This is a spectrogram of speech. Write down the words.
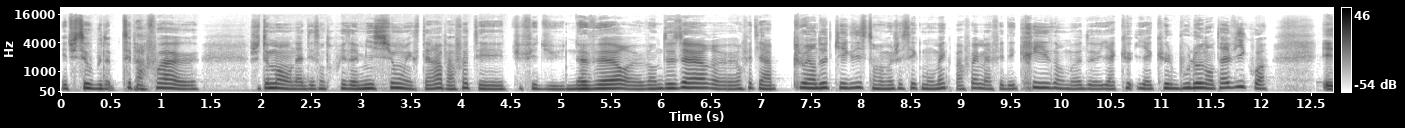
Et tu sais, au bout de, tu sais, parfois, euh, justement, on a des entreprises à mission, etc. Parfois, tu fais du 9h, 22h. en fait, il n'y a plus rien d'autre qui existe. Moi, je sais que mon mec, parfois, il m'a fait des crises en mode, il n'y a, que, le boulot dans ta vie, quoi. Et,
